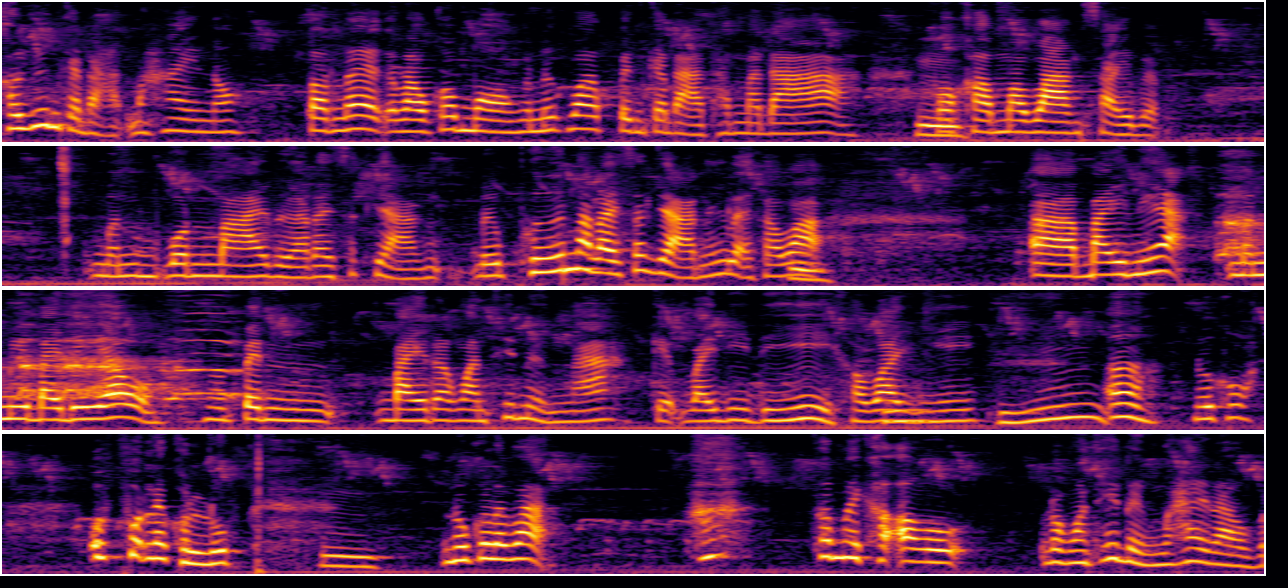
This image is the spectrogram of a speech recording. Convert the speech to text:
เขายื่นกระดาษมาให้เนาะตอนแรกเราก็มองนึกว่าเป็นกระดาษธรรมดาพอเขามาวางใส่แบบเหมันบนไม้หรืออะไรสักอย่าง หรือพื้นอะไรสักอย่างนี่แหละค่ะว่าอ่าใบเนี้ยมันมีใบเดียว มันเป็นใบรางวัลที่หนึ่งนะ เก็บไว้ดีๆ เขาว่าอย่างนี้อืมเออหนูก็ว่าโอ๊ยพูดแล้วขนลุกอืมหนูก็เลยว่าฮะทำไมเขาเอารางวัลที่หนึ่งมาให้เราใบ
